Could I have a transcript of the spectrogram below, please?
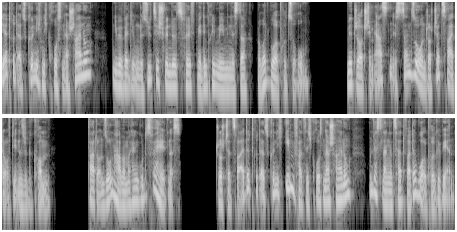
Der tritt als König nicht groß in Erscheinung und die Bewältigung des Südseeschwindels hilft mir dem Premierminister Robert Walpole zu Ruhm. Mit George I. ist sein Sohn George II. auf die Insel gekommen. Vater und Sohn haben aber kein gutes Verhältnis. George II. tritt als König ebenfalls nicht groß in Erscheinung und lässt lange Zeit weiter Walpole gewähren.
